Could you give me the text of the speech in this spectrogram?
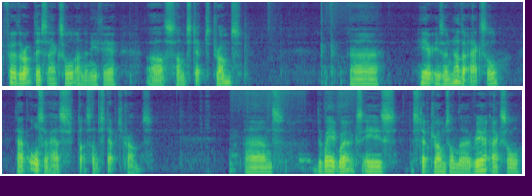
Further up this axle underneath here are some stepped drums uh, here is another axle that also has some stepped drums. And the way it works is the stepped drums on the rear axle,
